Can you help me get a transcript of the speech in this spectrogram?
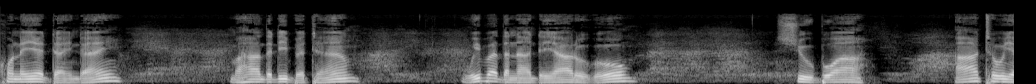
ခုနှစ်ရက်တိုင်တိုင်မဟာတတိပဋ္ဌံဝိပဿနာတရားတို့ကို ရှုပွားအားထုတ်ရ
